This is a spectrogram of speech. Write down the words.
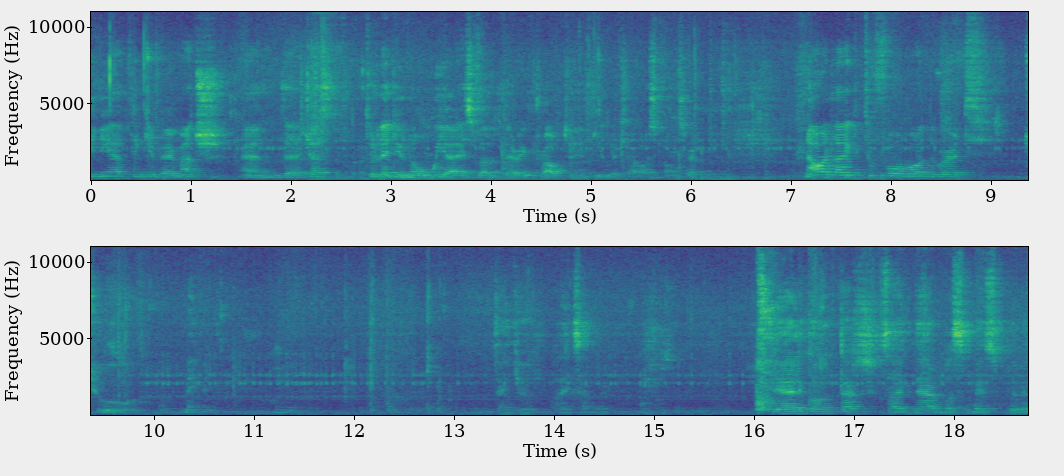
Guinea, thank you very much. And uh, just to let you know, we are as well very proud to have you as our sponsor. Now I'd like to forward the word to Mehmet. Thank you Alexander. Değerli konuklar, saygıdeğer basın mensupları,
